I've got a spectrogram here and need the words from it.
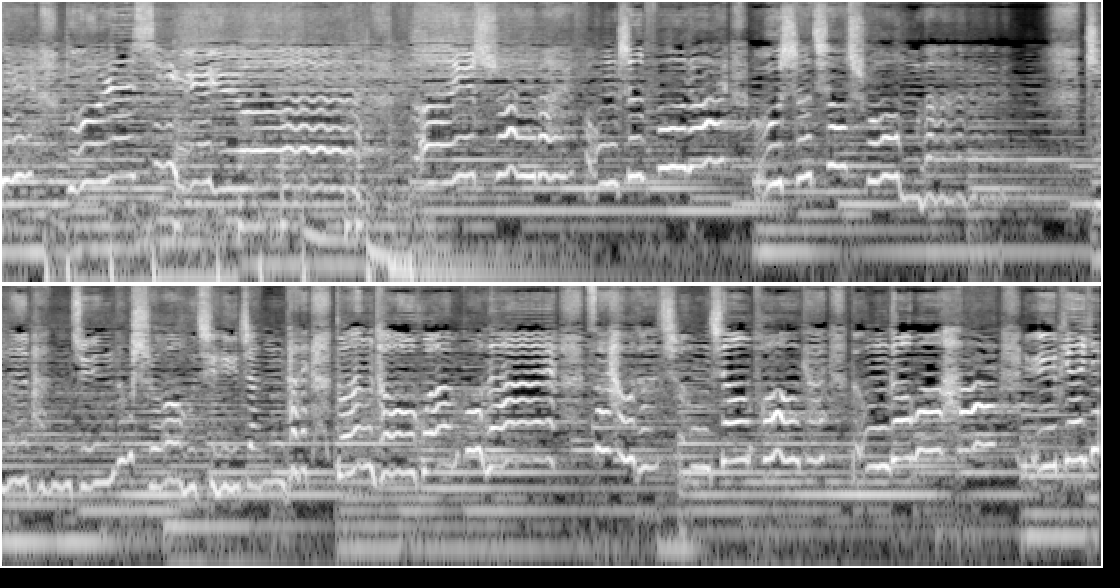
地，故人心已远。发一衰败，风尘覆盖，不奢求重来。只盼君能收起战台，断头换不来，最后的城墙破开，登高望海，一片烟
